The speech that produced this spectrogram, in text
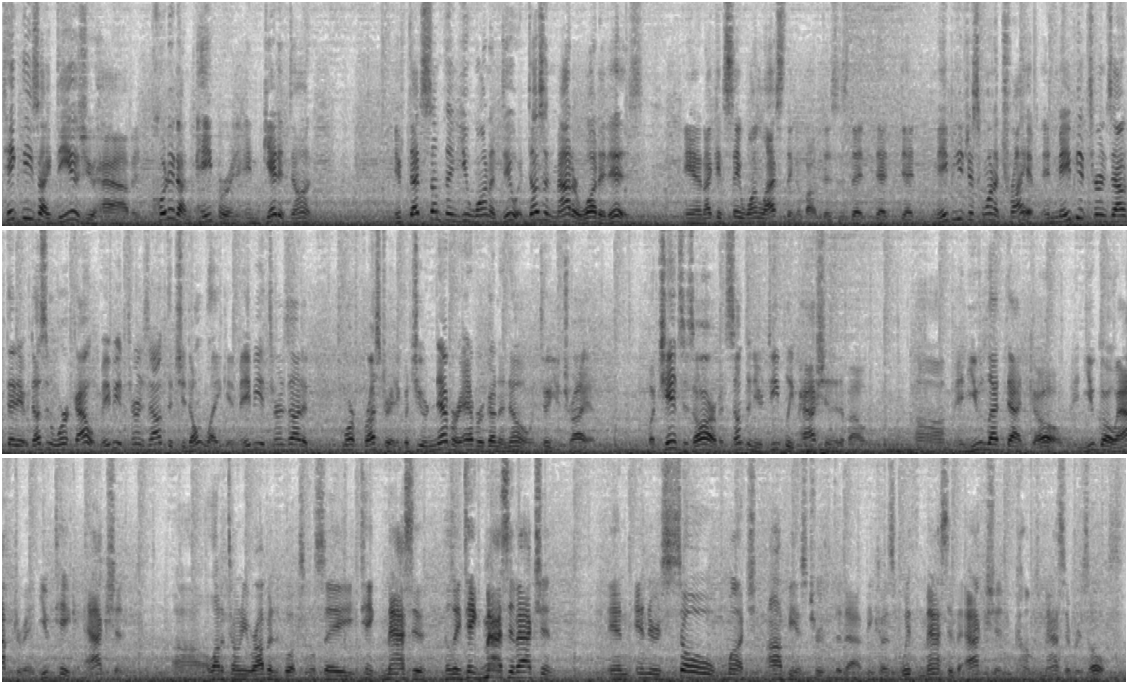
take these ideas you have and put it on paper and, and get it done if that's something you want to do it doesn't matter what it is and I can say one last thing about this is that that that maybe you just want to try it, and maybe it turns out that it doesn't work out. Maybe it turns out that you don't like it. Maybe it turns out it's more frustrating. But you're never ever gonna know until you try it. But chances are, if it's something you're deeply passionate about, um, and you let that go, and you go after it, you take action. A lot of Tony Robbins books will say take massive. They'll say take massive action and, and there's so much obvious truth to that because with massive action comes massive results.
